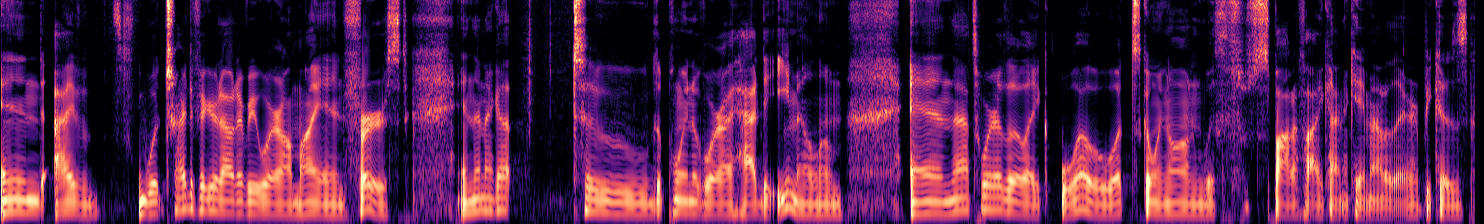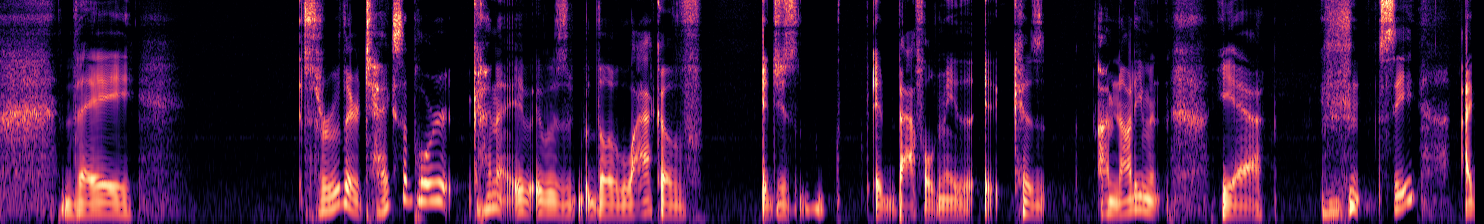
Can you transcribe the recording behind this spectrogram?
And I would try to figure it out everywhere on my end first, and then I got to the point of where I had to email them, and that's where the like, whoa, what's going on with Spotify kind of came out of there because they through their tech support kind of it, it was the lack of it just it baffled me because i'm not even yeah. See? I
